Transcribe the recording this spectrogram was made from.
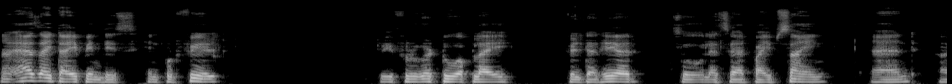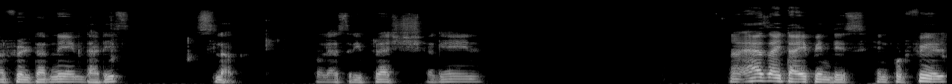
now as I type in this input field we forgot to apply filter here so let's add pipe sign and our filter name that is slug. So let's refresh again. Now as I type in this input field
